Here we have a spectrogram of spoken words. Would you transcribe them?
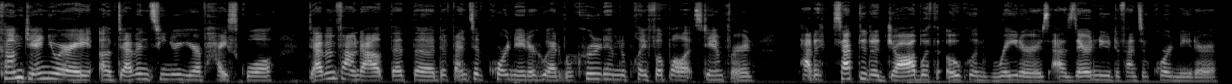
Come January of Devin's senior year of high school, Devin found out that the defensive coordinator who had recruited him to play football at Stanford had accepted a job with the Oakland Raiders as their new defensive coordinator.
